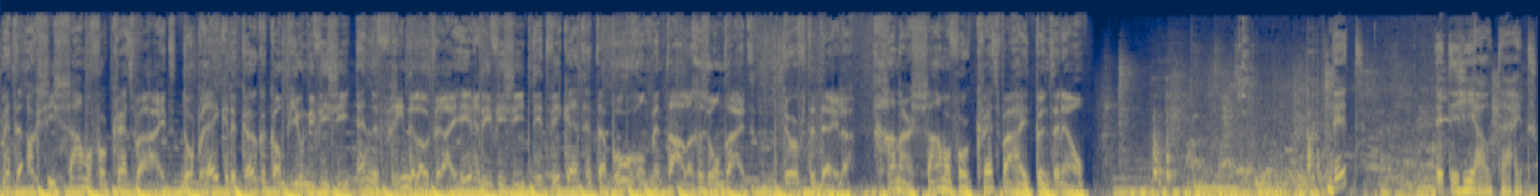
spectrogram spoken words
Met de actie Samen voor Kwetsbaarheid doorbreken de Keukenkampioen-divisie en de Vriendenloterij Eredivisie dit weekend het taboe rond mentale gezondheid. Durf te delen. Ga naar samenvoorkwetsbaarheid.nl. Dit, dit is jouw tijd.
